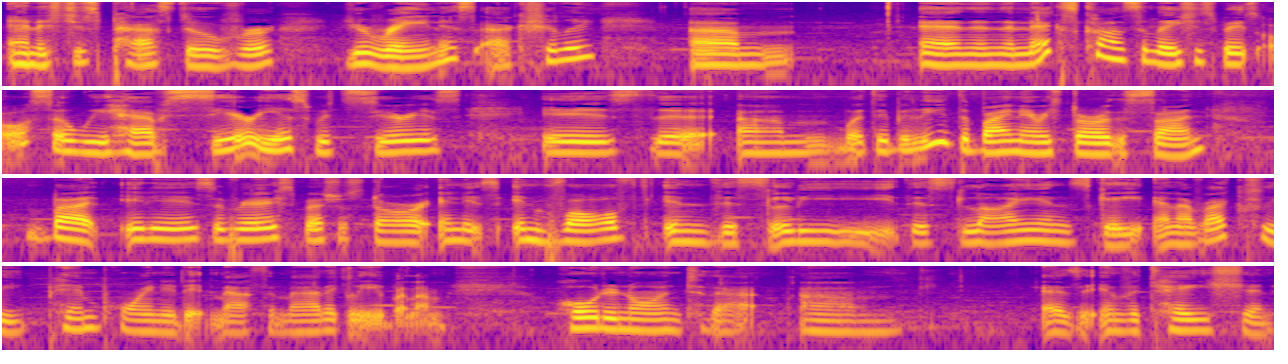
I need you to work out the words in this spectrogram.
And it's just passed over Uranus, actually. Um, and in the next constellation space, also we have Sirius, which Sirius is the um, what they believe the binary star of the sun, but it is a very special star, and it's involved in this lead, this Lion's Gate, and I've actually pinpointed it mathematically, but I'm holding on to that um, as an invitation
